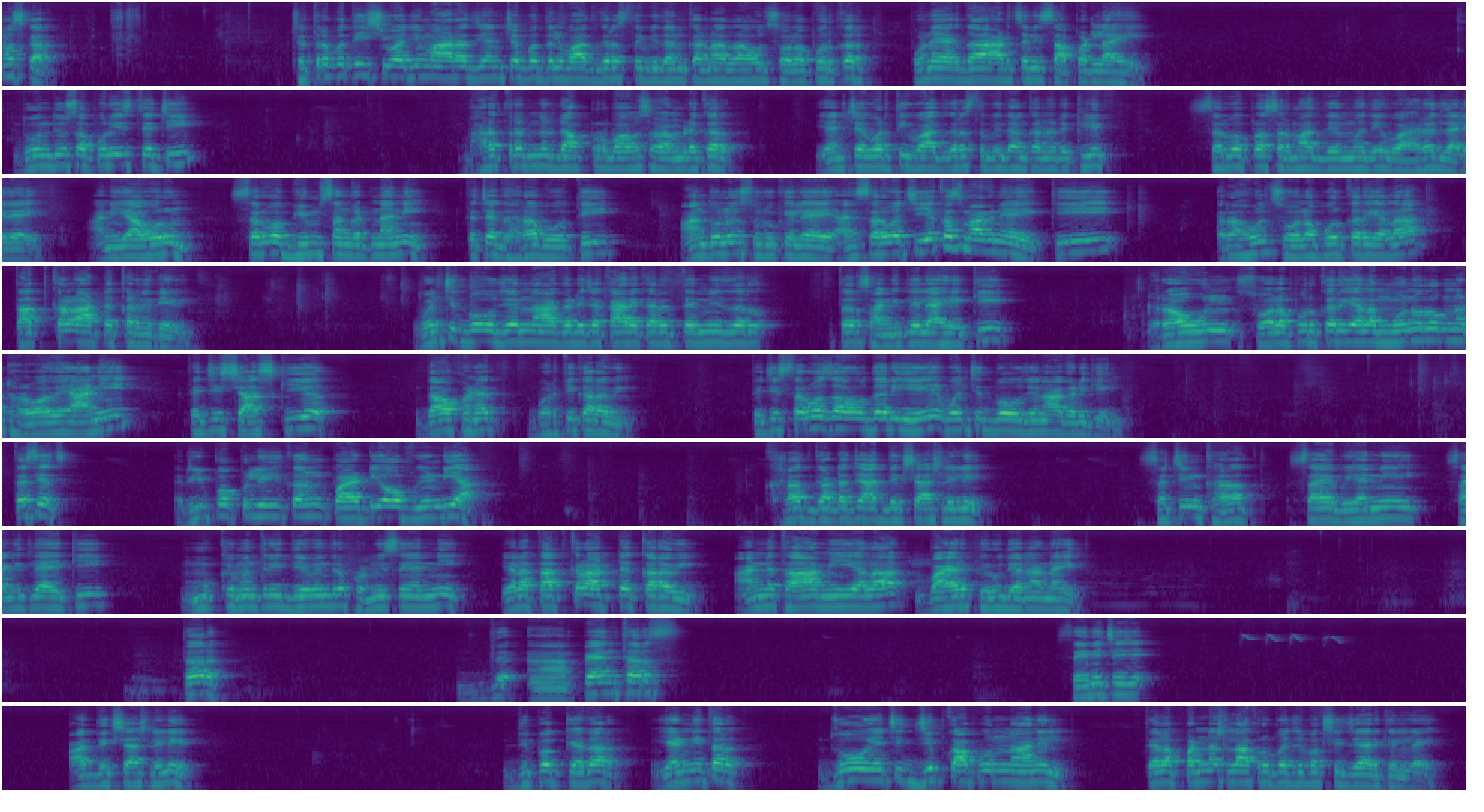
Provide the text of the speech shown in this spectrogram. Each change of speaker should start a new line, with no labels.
नमस्कार. छत्रपती शिवाजी महाराज यांच्याबद्दल वादग्रस्त विधान करणारा राहुल सोलापूरकर पुन्हा एकदा अडचणीत सापडला आहे. दोन दिवसापूर्वीच त्याची भारतरत्न डॉक्टर बाबासाहेब आंबेडकर यांच्यावरती वादग्रस्त विधान करणारी क्लिप सर्व प्रसारमाध्यमामध्ये व्हायरल झालेली आहे. आणि यावरून सर्व भीम संघटनांनी त्याच्या घराभोवती आंदोलन सुरू केले आहे. आणि सर्वाची एकच मागणी आहे की राहुल सोलापूरकर याला तात्काळ अटक करण्यात यावी. वंचित बहुजन आघाडीच्या कार्यकर्त्यांनी जर तर सांगितलेले आहे की राहुल सोलापूरकर याला मनोरुग्ण ठरवावे आणि त्याची शासकीय दवाखान्यात भरती करावी. त्याची सर्व जबाबदारी हे वंचित बहुजन आघाडी घेईल. तसेच Republican party of India Kharat गटाचे अध्यक्ष असलेले सचिन खरात साहेब यांनी सांगितले आहे की मुख्यमंत्री देवेंद्र फडणवीस यांनी याला तात्काळ अटक करावी अन्यथा आम्ही याला बाहेर फिरू देणार नाहीत. तर द पॅन्थर्स सेनेचे जे अध्यक्ष असलेले दीपक केदार यांनी तर जो याची जीप कापून आणेल त्याला पन्नास लाख रुपयाचे बक्षीस जाहीर केलेले आहे.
